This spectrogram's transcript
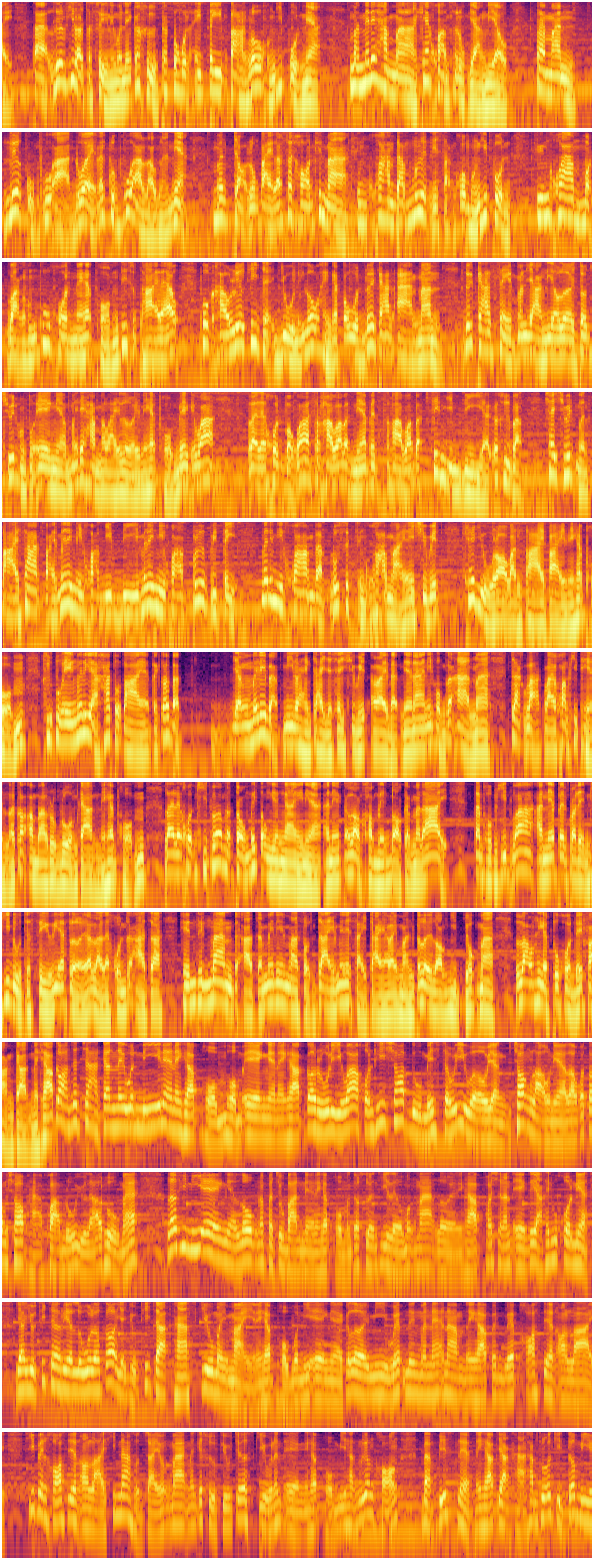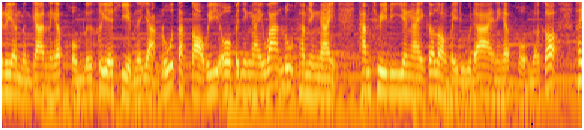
แต่เรื่องที่เราจะสื่อในวันนี้ก็คือการ์ตูนไอตีมต่างโลกของญี่ปุ่นเนี่ยมันไม่ได้ทำมาแค่ความสนุกอย่างเดียว แต่มัน เลือกกลุ่มผู้อ่านด้วย และกลุ่มผู้อ่านเหล่านั้นเนี่ยมันเจาะลงไปแล้วสะท้อนขึ้นมา ถึงความดำมืดในสังคมของญี่ปุ่น ถึงความหมดหวังของผู้คนนะครับผมที่สุดท้ายแล้ว พวกเขาเลือกที่จะอยู่ในโลกแห่งการ์ตูนด้วยการอ่านมัน ด้วยการเสพมันอย่างเดียวเลย จนชีวิตของตัวเองเนี่ยไม่ได้ทำอะไรเลยนะครับผมเรียกได้ว่าหลายๆ คนบอกว่าสภาวะแบบนี้เป็นสภาวะแบบสิ้นยินดีอะก็คือแบบใช้ชีวิตเหมือนตายซากไป ไม่ได้มีความยินดี ไม่ได้มีความปลื้มปิติ ไม่ได้มีความแบบรู้สึกถึงความหมายในชีวิต แค่อยู่รอวันตายไปนะครับผมคือตัวเองไม่ได้อยากฆ่าตัวตายแต่ก็แบบ ยังไม่ได้แบบมีแรงใจจะใช้ชีวิตอะไรแบบเนี้ยนะนี่ผมก็อ่านมาจากหลากหลายความคิดเห็นแล้วก็เอามารวมๆกันนะครับผมหลายๆคนคิดว่ามันตรงไม่ตรงยังไงเนี่ยอันนี้ก็ลองคอมเมนต์บอกกันมาได้ แต่ผมคิดว่าอันนี้เป็นประเด็นที่ดูจะซีเรียสเลยแล้วหลายๆคนก็อาจจะเห็นถึงมันแต่อาจจะไม่ได้มาสนใจไม่ได้ใส่ใจอะไรมัน ก็เลยลองหยิบยกมาเล่าให้กับทุกคนได้ฟังกันนะครับก่อนจะจากกันในวันนี้เนี่ยนะครับผมผมเองเนี่ยนะครับก็รู้ดีว่าคนที่ชอบดู Mystery World อย่างช่องเราเนี่ยเราก็ต้องชอบหาความรู้อยู่แล้วถูกไหมแล้วทีนี้เองเนี่ยโลกณปัจจุบันเนี่ยนะครับผมมันก็เคลื่อนที่เร็วมากๆเลยนะครับเพราะฉะนั้นเองก็อยากให้ทุกคนเนี่ยอย่าหยุดที่จะเรียนรู้แล้วก็อย่าหยุดที่จะหาสกิลใหม่ๆนะครับผมวันนี้เองเนี่ยก็เลยมีเว็บหนึ่งมาแนะนำนะครับเป็นเว็บคอร์สเรียนออนไลน์ที่เป็นคอร์สเรียนออนไลน์ที่น่าสนใจมากๆ นั่นก็คือ Future Skill นั่นเองนะครับผมมีทั้งเรื่องของแบบ Business นะครับอยากหาทำธุรกิจก็มีเรียนเหมือนกันนะครับผมหรือ Creative เนี่ยอยากรู้ตัดต่อวิดีโอเป็นยังไงวาดรูปทำยังไงทำ 3D ยังไงก็ลองไปดูได้นะครับผมแล้วก็ถ้า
